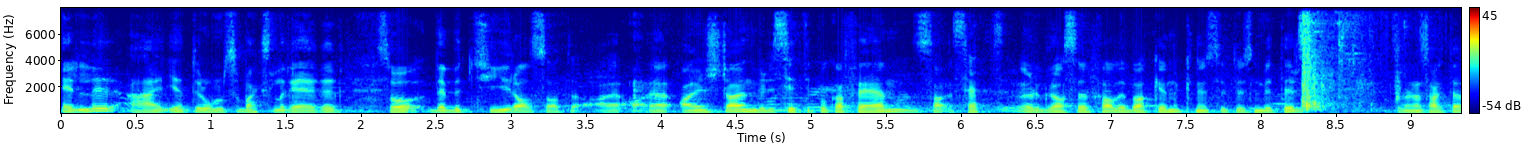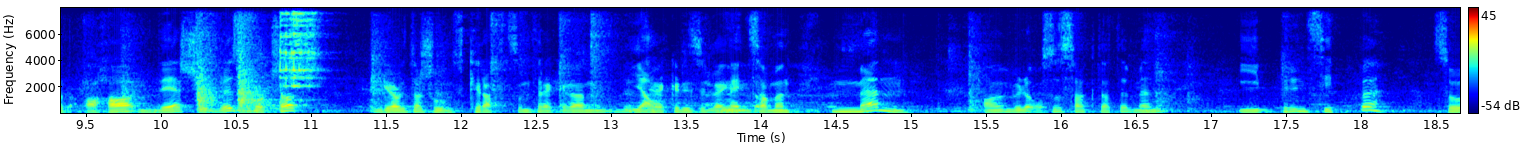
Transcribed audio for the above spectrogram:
eller er i et rom som akselererer. Så det betyr altså at eh, Einstein ville sitte på kafeen, sett ølglasset falle i bakken, knust i tusen biter. Så ville han sagt at aha, det skyldes fortsatt gravitasjonskraft som trekker, den, Ja, trekker disse veggene sammen. Men han ville også sagt at det, men i prinsippet så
